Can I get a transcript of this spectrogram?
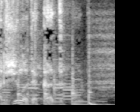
Ar žinote, kad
